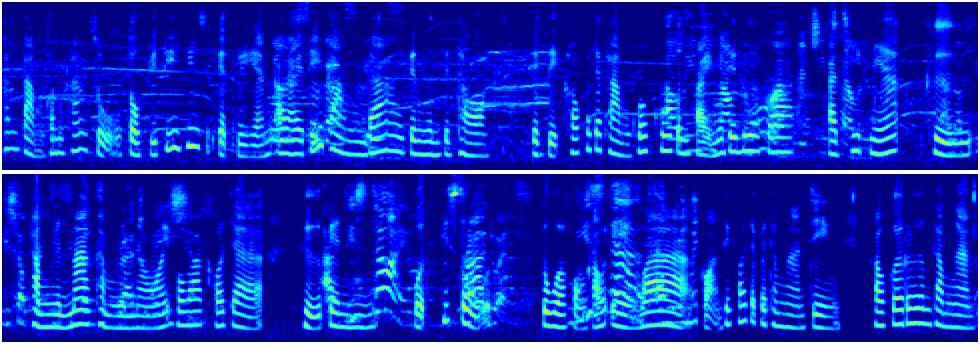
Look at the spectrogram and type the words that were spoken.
ขั้นต่ำค่อนข้างสูง ตกอยู่ที่ 21 เหรียญอะไรที่ทำได้เป็นเงินเป็นทอง เด็กๆเขาก็จะทำควบคู่กันไปไม่ได้เลือกว่าอาชีพนี้คือทำเงินมากทำเงินน้อย เพราะว่าเขาจะถือเป็นบทพิสูจน์ ตัวของเขาเองว่าก่อนที่เขาจะไปทำงานจริง เขาก็เริ่มทำงานไป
